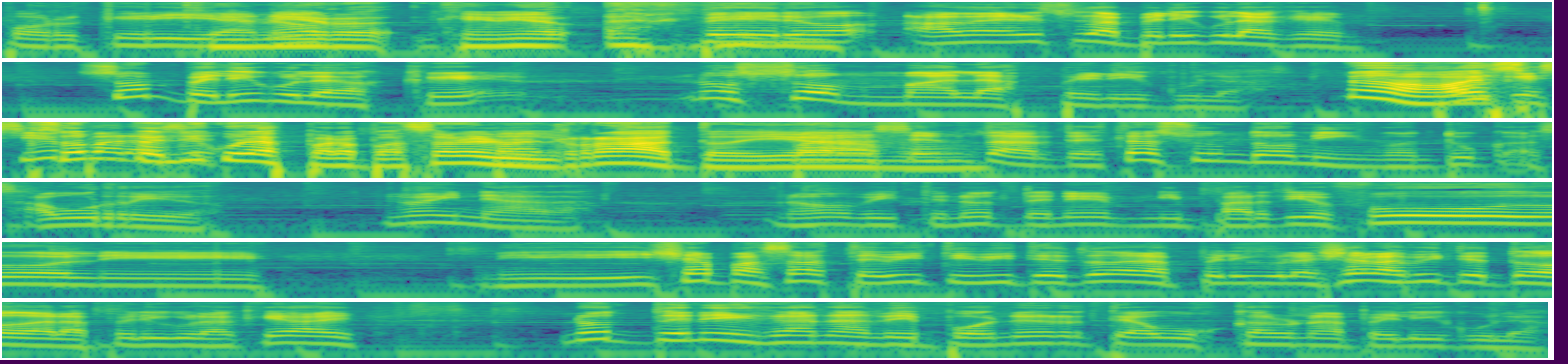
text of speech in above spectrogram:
porquería, Qué ¿no? mierda, qué mierda. Pero, a ver, es una película que. Son películas que no son malas películas. No, es- si son para películas para pasar el para- rato, Para digamos. sentarte, estás un domingo en tu casa, aburrido. No hay nada. ¿No? ¿Viste? No tenés ni partido de fútbol, ni. Ni y ya pasaste, viste, y viste todas las películas. Ya las viste todas las películas que hay. No tenés ganas de ponerte a buscar una película.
